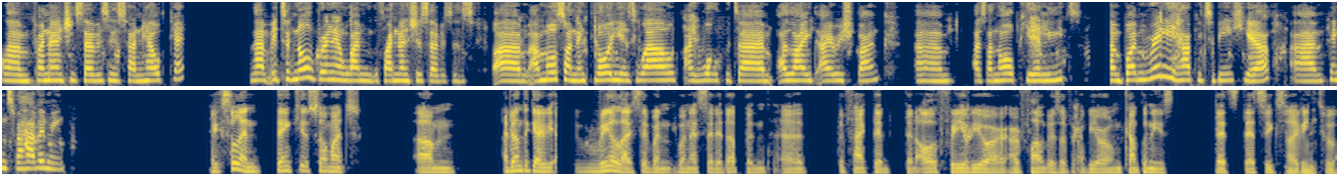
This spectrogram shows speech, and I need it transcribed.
um, financial services and healthcare. Um, it's a no-brainer line in the financial services. Um, I'm also an employee as well. I work with um, Allied Irish Bank um, as an RPA lead. Um, but I'm really happy to be here. Um, thanks for having me. Excellent. Thank you so much. Um, I don't think I realized it when, when I set it up and, uh, the fact that, that all three of you are, are founders of, of your own companies, that's, that's exciting too.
